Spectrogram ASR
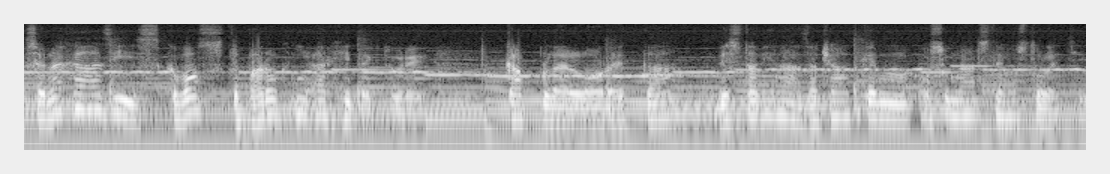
se nachází skvost barokní architektury, kaple Loreta, vystavěná začátkem 18. století.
